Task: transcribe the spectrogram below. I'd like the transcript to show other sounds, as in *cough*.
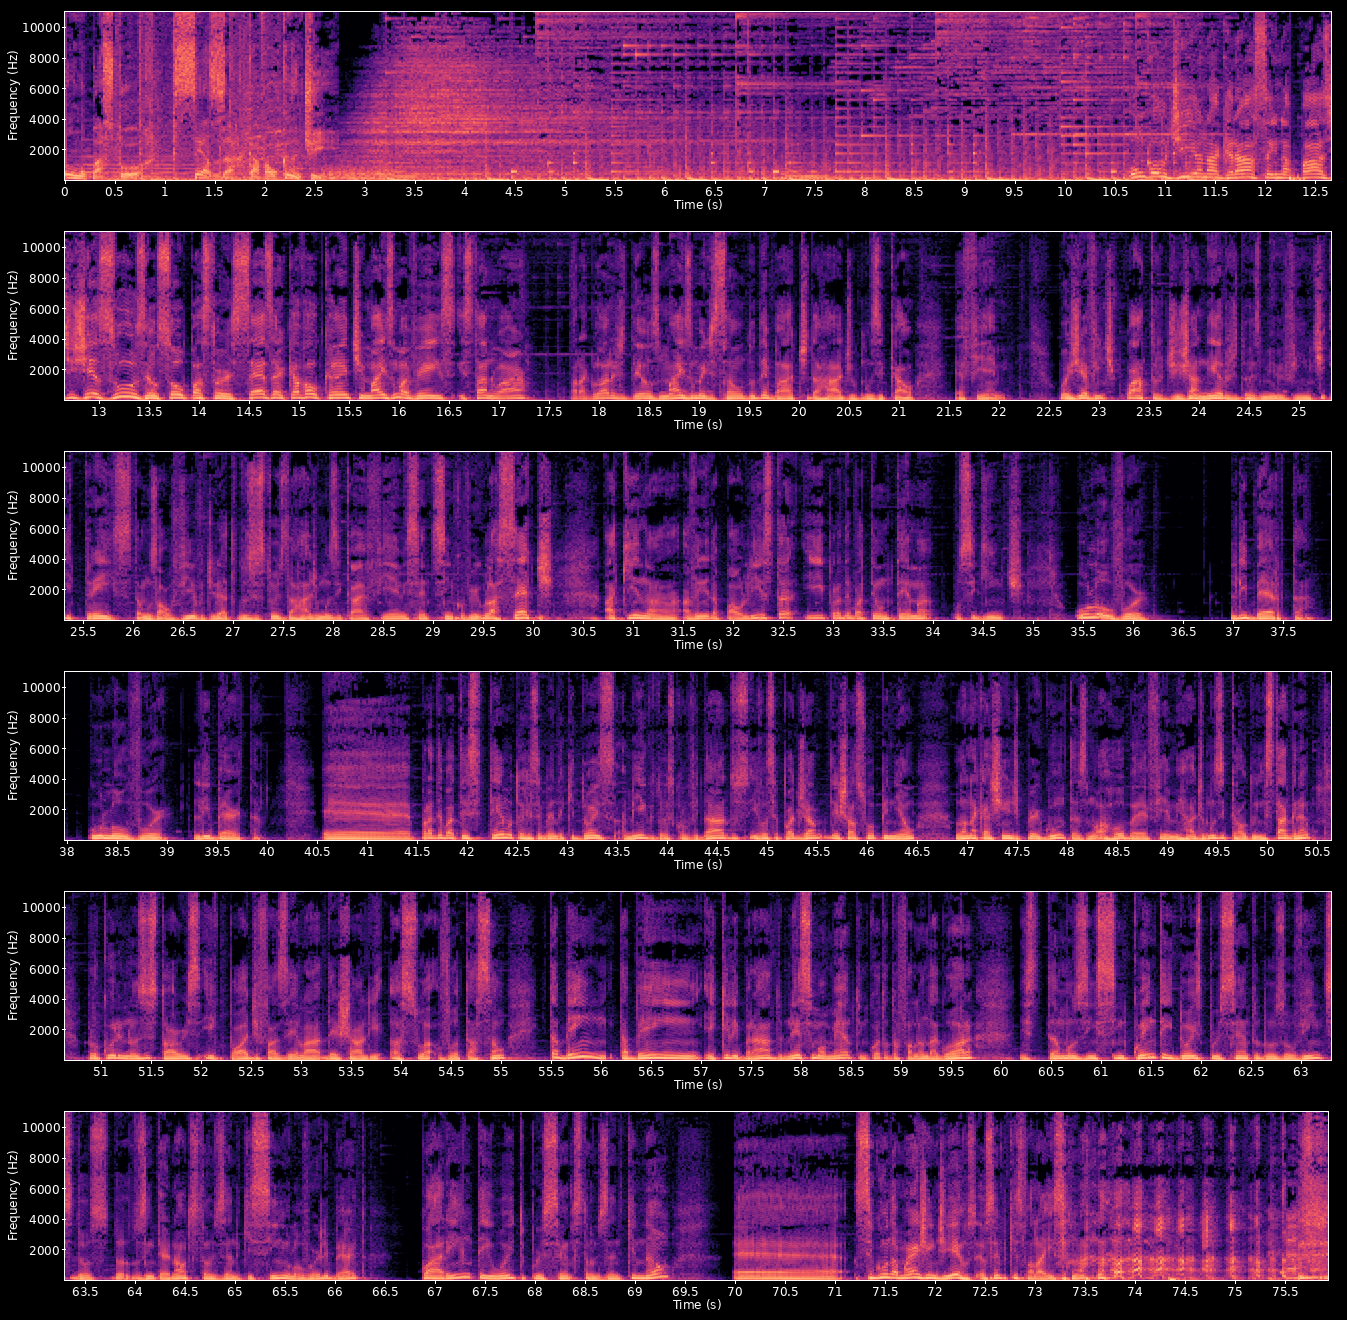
com o pastor César Cavalcante. Um bom dia na graça e na paz de Jesus. Eu sou o pastor César Cavalcante. Mais uma vez está no ar, para a glória de Deus, mais uma edição do debate da Rádio Musical FM. Hoje é 24 de janeiro de 2023. Estamos ao vivo, direto dos estúdios da Rádio Musical FM 105,7, aqui na Avenida Paulista, e para debater um tema o seguinte: o louvor liberta. O louvor liberta. É, para debater esse tema, estou recebendo aqui dois amigos, dois convidados, e você pode já deixar a sua opinião lá na caixinha de perguntas no arroba FM Rádio Musical do Instagram. Procure nos stories e pode fazer lá, deixar ali a sua votação. Está bem, tá bem equilibrado. Nesse momento, enquanto eu estou falando agora, estamos em 52% dos ouvintes, dos, dos internautas estão dizendo que sim, o louvor liberta. 48% estão dizendo que não. É, segundo a margem de erros, eu sempre quis falar isso. *laughs*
